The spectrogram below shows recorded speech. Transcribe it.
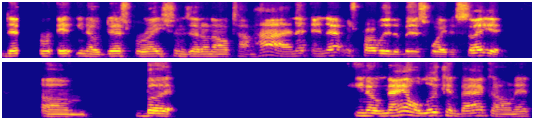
desper- you know, desperation's at an all time high, and that, and that was probably the best way to say it. Um, but you know, now looking back on it,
